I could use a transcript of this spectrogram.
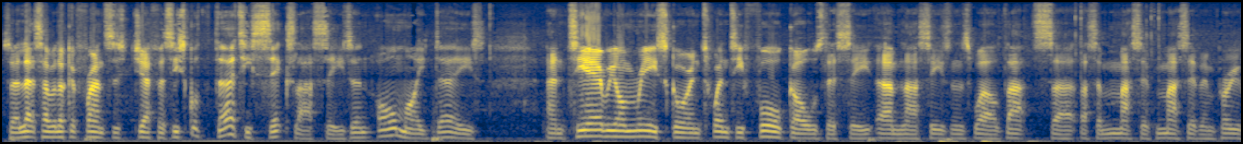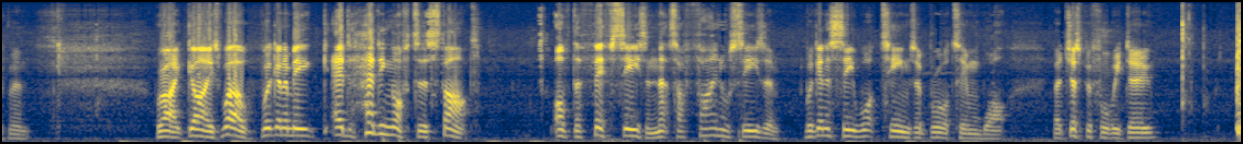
So let's have a look at Francis Jeffers. He scored 36 last season. Oh my days! And Thierry Henry scoring 24 goals this se um, last season as well. That's uh, that's a massive, massive improvement. Right, guys. Well, we're going to be heading off to the start of the fifth season. That's our final season. We're going to see what teams are brought in what. But just before we do,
